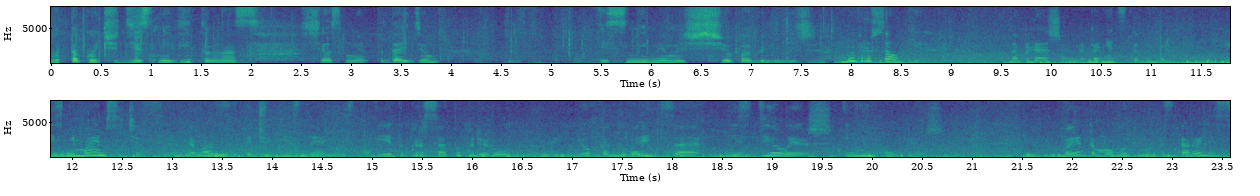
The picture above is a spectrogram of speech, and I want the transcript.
Вот такой чудесный вид у нас. Сейчас мы подойдем и снимем еще поближе. Мы в Русалке на пляже. Наконец-то выбрали. И снимаем сейчас для вас это чудесное место. И эту красоту природную, ее, как говорится, не сделаешь и не купишь. Поэтому вот мы постарались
